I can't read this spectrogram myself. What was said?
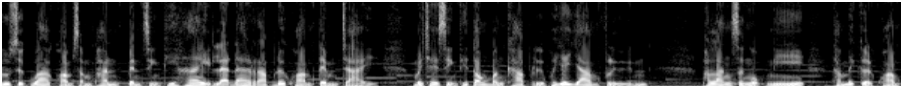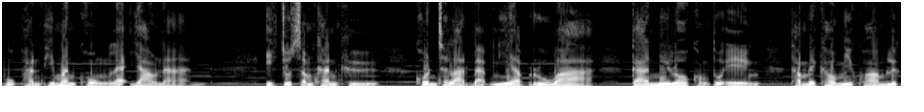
รู้สึกว่าความสัมพันธ์เป็นสิ่งที่ให้และได้รับด้วยความเต็มใจ ไม่ใช่สิ่งที่ต้องบังคับหรือพยายามฝืน พลังสงบนี้ทำให้เกิดความผูกพันที่มั่นคงและยาวนาน อีกจุดสำคัญคือ คนฉลาดแบบเงียบรู้ว่า การมีโลกของตัวเองทำให้เขามีความลึก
